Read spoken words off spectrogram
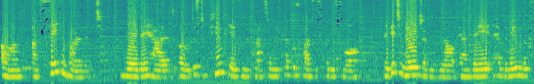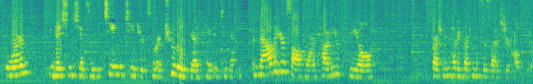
a safe environment where they had uh, just a few kids in the classroom. We kept those classes pretty small. They get to know each other well, and they have been able to form relationships with a team of teachers who are truly dedicated to them. Now that you're sophomores, how do you feel freshman having freshman assist last year helped you?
